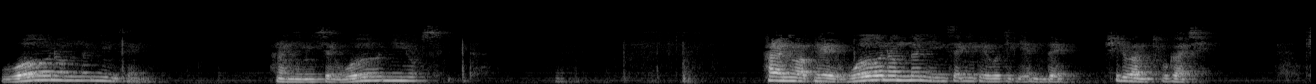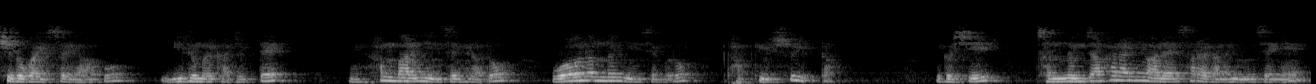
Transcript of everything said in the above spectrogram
원 없는 인생. 하나님 이제 원이 없습니다. 하나님 앞에 원 없는 인생이 되어지기에 필요한 두 가지. 기도가 있어야 하고 믿음을 가질 때 한많은 인생이라도 원 없는 인생으로 바뀔 수 있다. 이것이 전능자 하나님 안에 살아가는 인생의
